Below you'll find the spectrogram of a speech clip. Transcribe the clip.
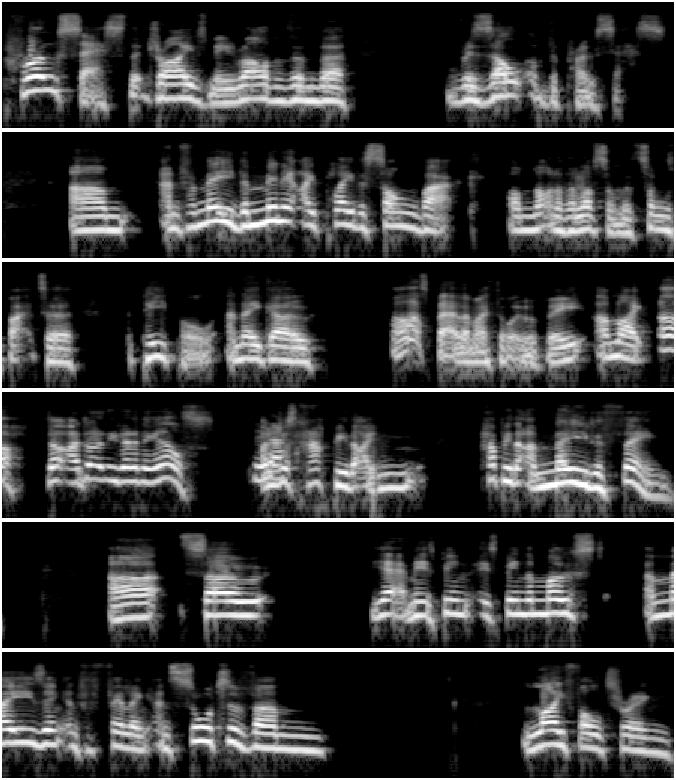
process that drives me rather than the result of the process. Um, and for me, the minute I play the song back on Not Another Love Song, the song's back to the people, and they go, "Oh, that's better than I thought it would be." I'm like, "Oh, I don't need anything else. Yeah. I'm just happy that I'm happy that I made a thing." Uh, so, yeah, I mean, it's been it's been the most amazing and fulfilling and sort of um, life altering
